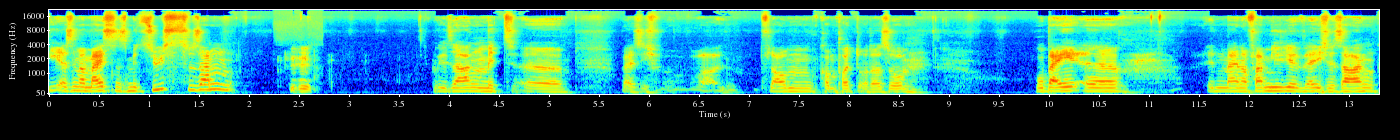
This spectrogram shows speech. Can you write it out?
die essen wir meistens mit süß zusammen. Mhm. Will sagen mit, äh, weiß ich, Pflaumenkompott oder so. Wobei äh, in meiner Familie welche sagen,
